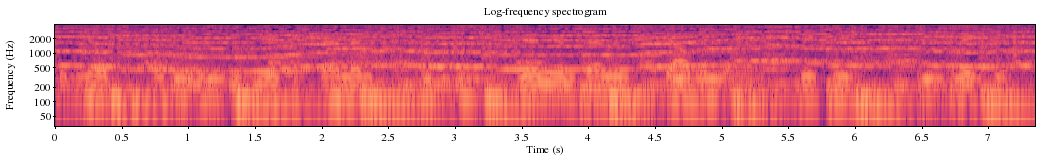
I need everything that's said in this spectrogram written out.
सुनिए और महसूस कीजिए कि टैलेंट जेन्यन टैलेंट क्या होता है। देखिए देखिए।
